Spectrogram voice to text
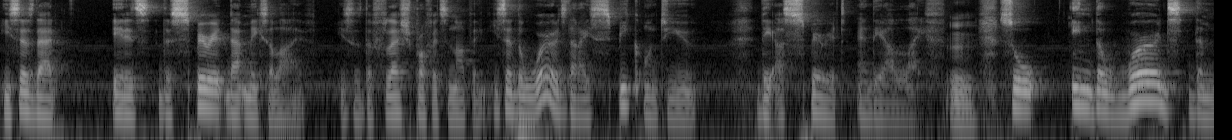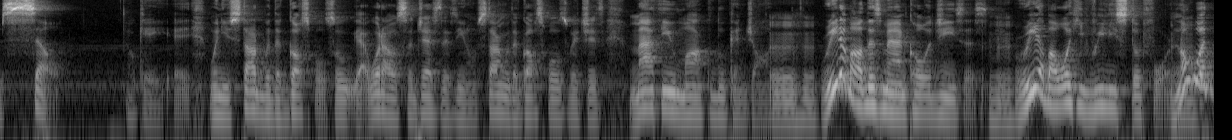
He says that it is the spirit that makes alive. He says the flesh profits nothing. He said the words that I speak unto you, they are spirit and they are life. So in the words themselves, Okay, eh, when you start with the gospel, so yeah, what I would suggest is you know starting with the gospels, which is Matthew, Mark, Luke, and John. Read about this man called Jesus. Read about what he really stood for, not what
